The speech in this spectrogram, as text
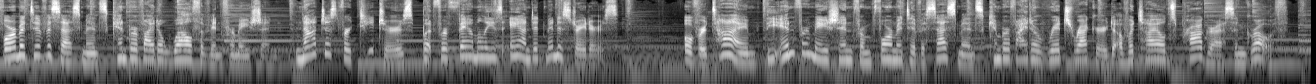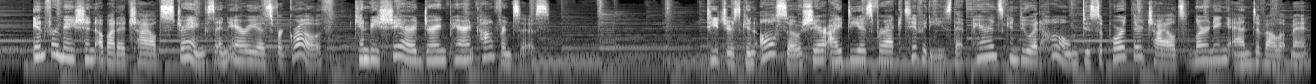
Formative assessments can provide a wealth of information, not just for teachers, but for families and administrators. Over time, the information from formative assessments can provide a rich record of a child's progress and growth. Information about a child's strengths and areas for growth can be shared during parent conferences. Teachers can also share ideas for activities that parents can do at home to support their child's learning and development.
